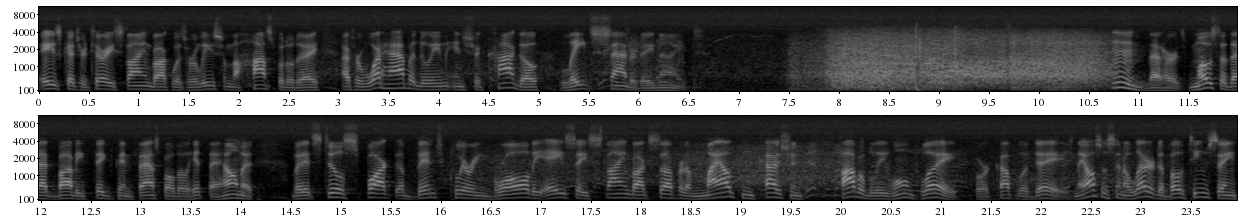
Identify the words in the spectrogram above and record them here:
A's catcher Terry Steinbach was released from the hospital today after what happened to him in Chicago late Saturday night. Mm, that hurts. Most of that Bobby Thigpen fastball, though, hit the helmet, but it still sparked a bench-clearing brawl. The A's say Steinbach suffered a mild concussion, probably won't play for a couple of days. And they also sent a letter to both teams saying,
